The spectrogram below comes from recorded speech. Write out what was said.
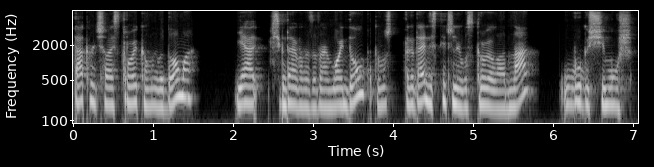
Так началась стройка моего дома. Я всегда его называю мой дом, потому что тогда я действительно его строила одна. Будущий муж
